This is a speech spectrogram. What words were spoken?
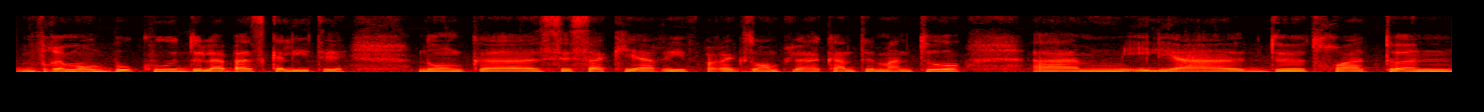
vraiment beaucoup de la basse qualité. Donc, c'est ça qui arrive, par exemple, à Cantemanto. il y a 2-3 tonnes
